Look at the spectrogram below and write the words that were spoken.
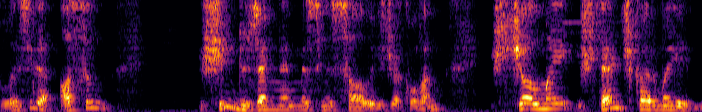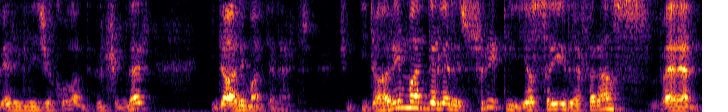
Dolayısıyla asıl işin düzenlenmesini sağlayacak olan, işçi almayı, işten çıkarmayı belirleyecek olan hükümler idari maddelerdir. Şimdi idari maddeleri sürekli yasayı referans veren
